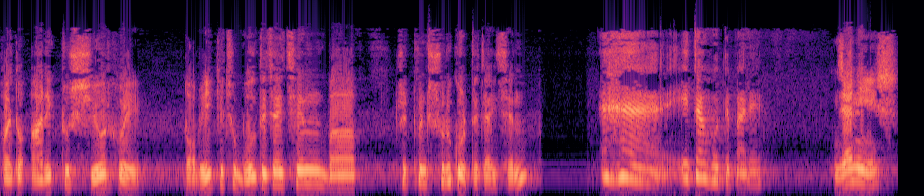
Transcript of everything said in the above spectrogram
হয়তো আর একটু শিওর হয়ে তবেই কিছু বলতে চাইছেন বা ট্রিটমেন্ট শুরু করতে চাইছেন। হ্যাঁ এটা হতে পারে। জানিস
